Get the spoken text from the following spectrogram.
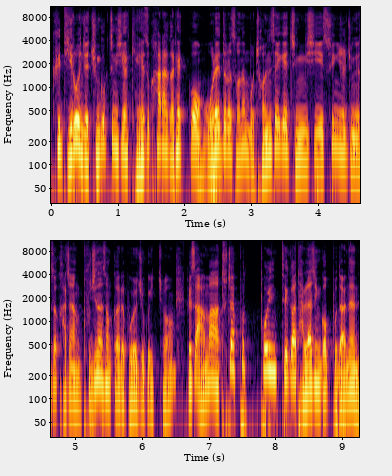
그 뒤로 이제 중국 증시가 계속 하락을 했고 올해 들어서는 뭐 전 세계 증시 수익률 중에서 가장 부진한 성과를 보여주고 있죠. 그래서 아마 투자 포, 포인트가 달라진 것보다는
